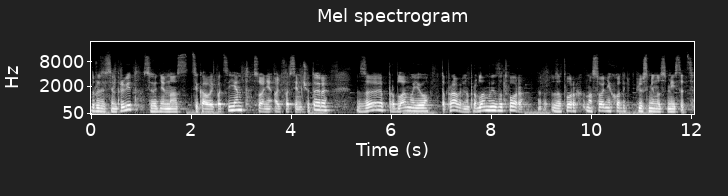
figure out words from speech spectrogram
Друзі, всім привіт! Сьогодні в нас цікавий пацієнт Sony Alpha 7 IV з проблемою, та правильно, проблемою затвора. Затвор на Sony ходить плюс-мінус місяць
